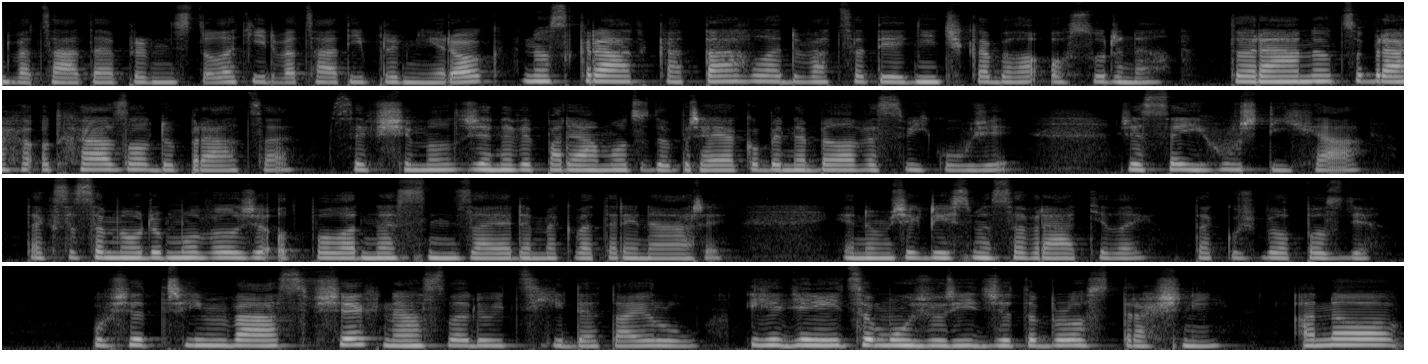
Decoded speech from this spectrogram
21. století, 21. rok, no zkrátka tahle 21 byla osudná. To ráno, co brácha odcházel do práce, si všiml, že nevypadá moc dobře, jako by nebyla ve svý kůži, že se jí hůř dýchá, tak se se mnou domluvil, že odpoledne s ní zajedeme k veterináři. Jenomže když jsme se vrátili, tak už bylo pozdě. Ušetřím vás všech následujících detailů. Jediný, co můžu říct, že to bylo strašný. Ano,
